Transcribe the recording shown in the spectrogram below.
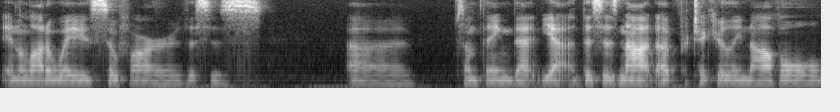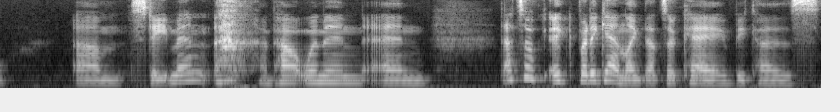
in a lot of ways, so far, this is uh, something that yeah, this is not a particularly novel um, statement about women and that's okay but again like that's okay because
